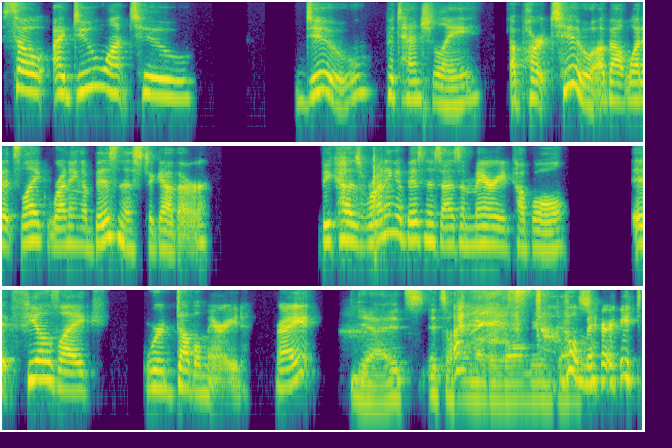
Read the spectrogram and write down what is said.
So I do want to do potentially a part two about what it's like running a business together because running a business as a married couple, it feels like we're double married, right? Yeah, it's it's a whole other ball game. double married.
